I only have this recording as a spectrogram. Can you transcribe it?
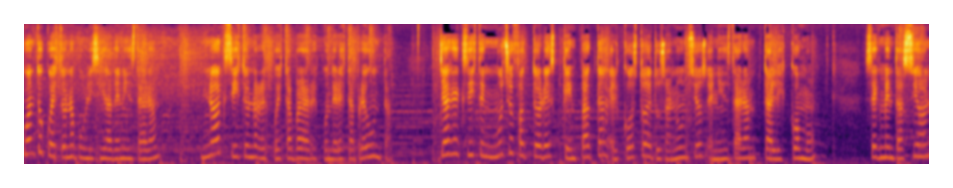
¿Cuánto cuesta una publicidad en Instagram? No existe una respuesta para responder esta pregunta, ya que existen muchos factores que impactan el costo de tus anuncios en Instagram, tales como segmentación,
